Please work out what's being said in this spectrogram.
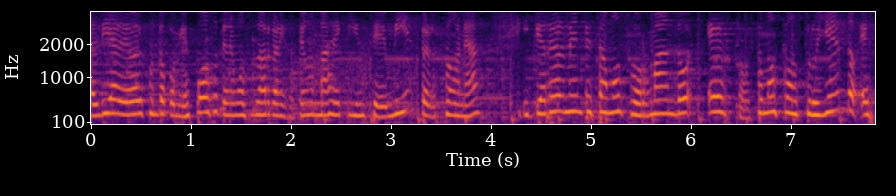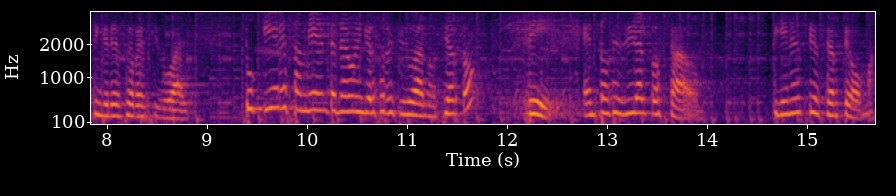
Al día de hoy, junto con mi esposo, tenemos una organización de más de 15 mil personas y que realmente estamos formando esto, estamos construyendo este ingreso residual. Tú quieres también tener un ingreso residual, ¿no es cierto? Sí. Entonces, dile al costado. Tienes que hacerte OMA.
